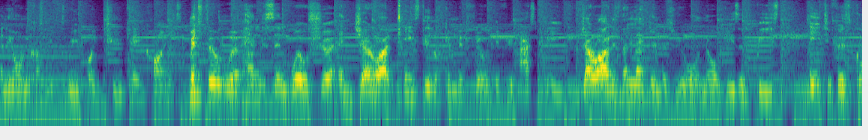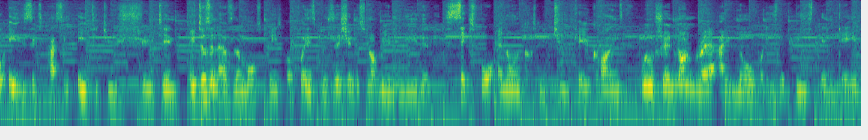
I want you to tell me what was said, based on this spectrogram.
And he only cost me 3.2k coins. Midfield with Henderson, Wilshere and Gerrard. Tasty looking midfield if you ask me. Gerrard is the legend as you all know. He's a beast. 80 physical, 86 passing, 82 shooting. He doesn't have the most pace, but his position, it's not really needed. 6'4 and only cost me 2k coins. Wilshere, non-rare, I know, but he's a beast in game.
